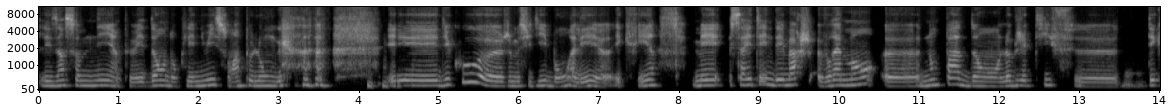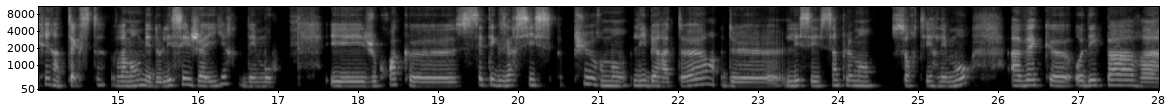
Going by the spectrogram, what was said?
les insomnies un peu aidant, donc les nuits sont un peu longues. et du coup, je me suis dit bon, allez écrire. Mais ça a été une démarche vraiment, non pas dans l'objectif d'écrire un texte, vraiment, mais de laisser jaillir des mots. Et je crois que cet exercice purement libérateur de laisser simplement sortir les mots avec euh, au départ euh,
